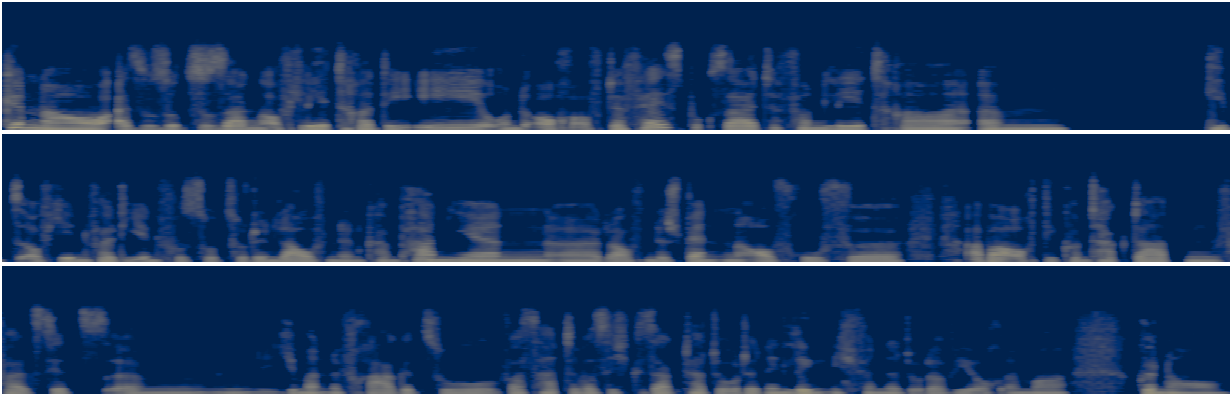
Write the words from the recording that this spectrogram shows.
Genau, also sozusagen auf letra.de und auch auf der Facebook-Seite von Letra. Ähm, gibt es auf jeden Fall die Infos so zu den laufenden Kampagnen, äh, laufende Spendenaufrufe, aber auch die Kontaktdaten, falls jetzt ähm, jemand eine Frage zu was hatte, was ich gesagt hatte oder den Link nicht findet oder wie auch immer. Genau.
